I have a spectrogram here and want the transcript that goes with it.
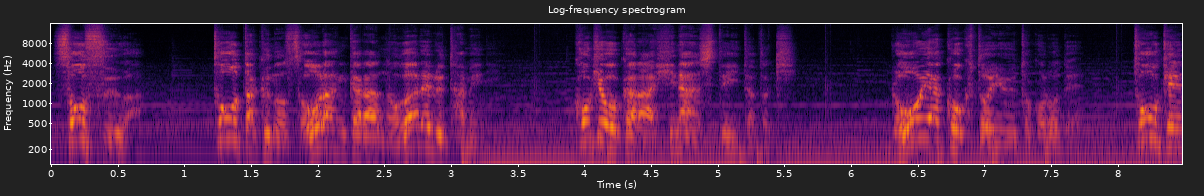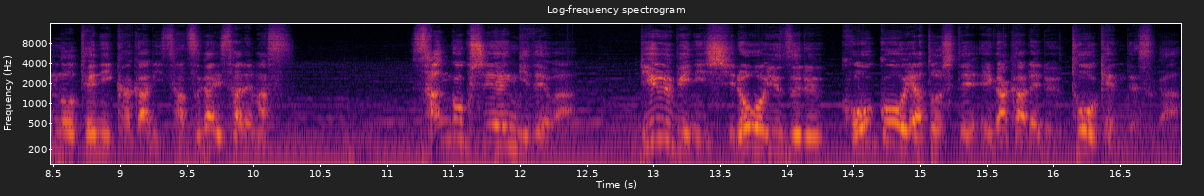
曹数は董卓の騒乱から逃れるために故郷から避難していた時牢屋国というところで刀剣の手にかかり殺害されます。三国志演義では劉備に城を譲る高校屋として描かれる刀剣ですが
